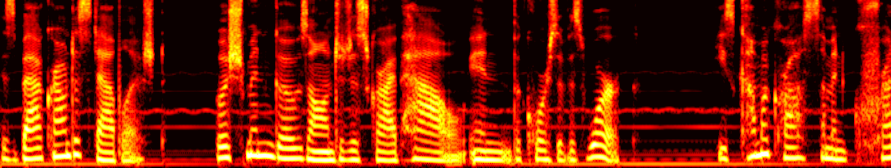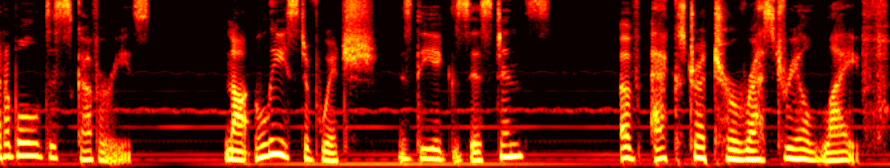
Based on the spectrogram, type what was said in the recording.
His background established, Bushman goes on to describe how, in the course of his work, he's come across some incredible discoveries, not least of which is the existence of extraterrestrial life.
